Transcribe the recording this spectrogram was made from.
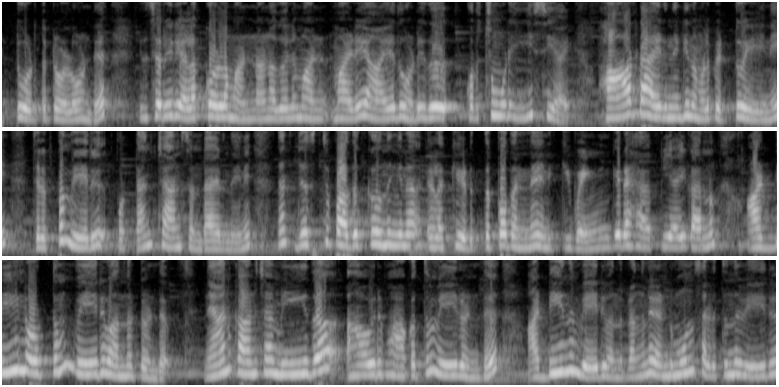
ഇട്ട് കൊടുത്തിട്ടുള്ളതുകൊണ്ട് ഇത് ചെറിയൊരു ഇളക്കമുള്ള മണ്ണാണ്. അതുപോലെ മഴയായതുകൊണ്ട് ഇത് കുറച്ചും കൂടി ഈസിയായി. ഹാർഡായിരുന്നെങ്കിൽ നമ്മൾ പെട്ടുപോയേനെ. ചിലപ്പം വേര് പൊട്ടാൻ ചാൻസ് ഉണ്ടായിരുന്നേനെ. ഞാൻ ജസ്റ്റ് പതുക്കെ ഒന്നിങ്ങനെ ഇളക്കി എടുത്തപ്പോൾ തന്നെ എനിക്ക് ഭയങ്കര ഹാപ്പിയായി കാരണം അടിയിലോട്ടും വേര് വന്നിട്ടുണ്ട്. ഞാൻ കാണിച്ച മീത ആ ഒരു ഭാഗത്തും വേരുണ്ട്. അടിയിൽ നിന്നും വേര് വന്നിട്ടുണ്ട്. അങ്ങനെ രണ്ട് മൂന്ന് സ്ഥലത്തു നിന്ന് വേര്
